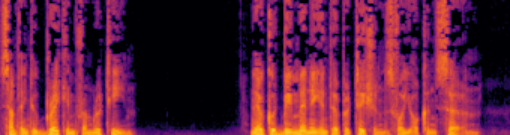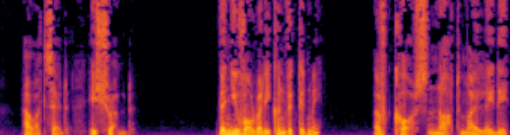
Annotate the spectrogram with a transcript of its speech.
something to break him from routine. There could be many interpretations for your concern, Hawat said. He shrugged. Then you've already convicted me? Of course not, my lady.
